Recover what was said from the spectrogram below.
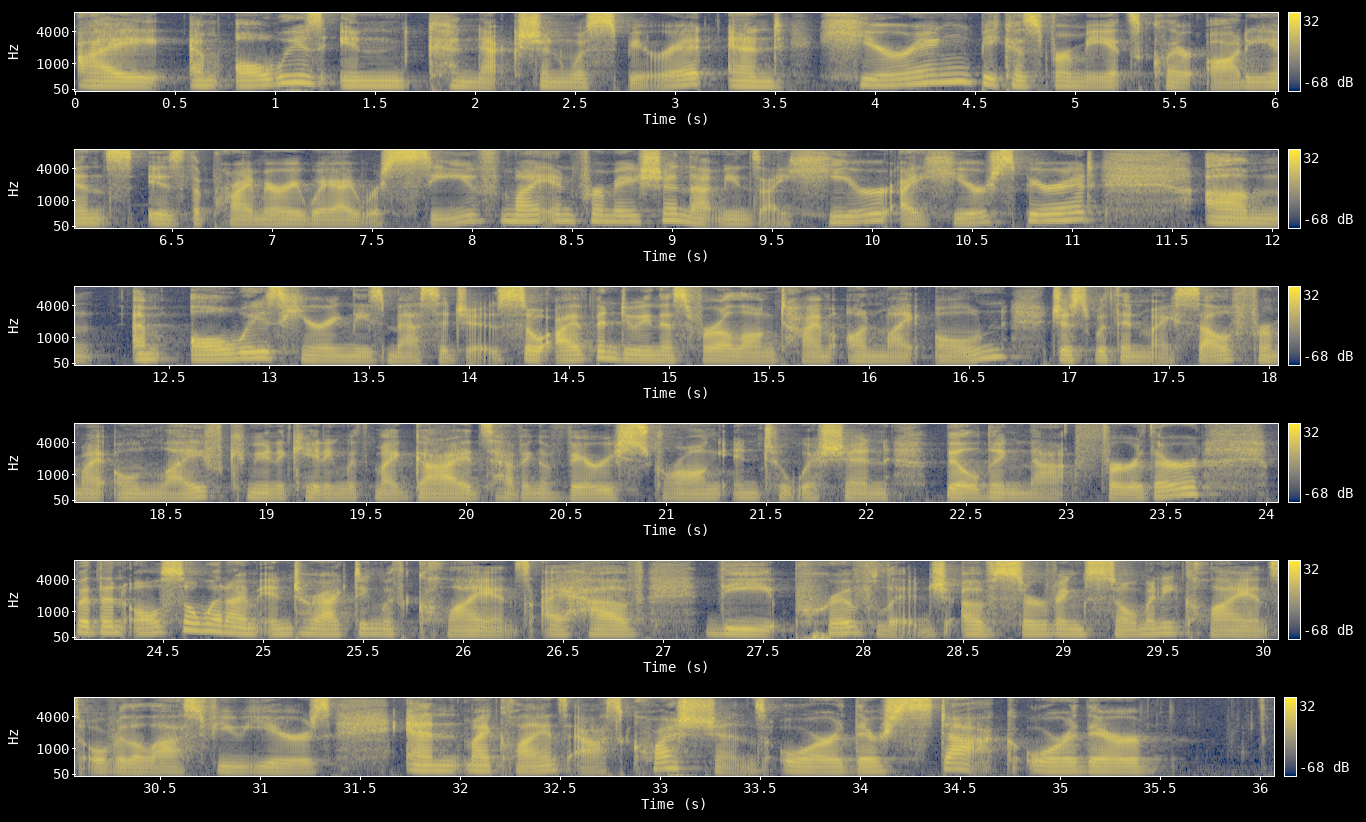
I am always in connection with spirit and hearing, because for me, it's clairaudience is the primary way I receive my information. That means I hear, I hear spirit. Um, I'm always hearing these messages. So I've been doing this for a long time on my own, just within myself for my own life, communicating with my guides, having a very strong intuition, building that further. But then also when I'm interacting with clients, I have the privilege of serving so many clients over the last few years. And my clients ask questions, or they're stuck, or they're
